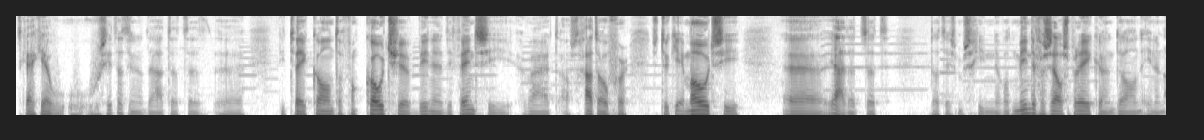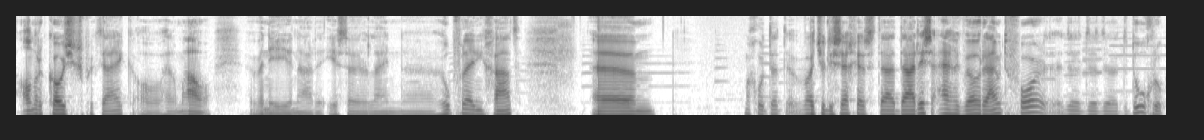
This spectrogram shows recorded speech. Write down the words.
kijken, ja, hoe, hoe- zit dat inderdaad? Dat, dat, eh, die twee kanten van coachen binnen Defensie, waar het, als het gaat over een stukje emotie, eh, ja, dat, dat, dat is misschien wat minder vanzelfsprekend dan in een andere coachingspraktijk, al helemaal wanneer je naar de eerste lijn eh, hulpverlening gaat. Ehm, maar goed, dat, wat jullie zeggen, is daar, daar is eigenlijk wel ruimte voor. De, de, de, doelgroep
